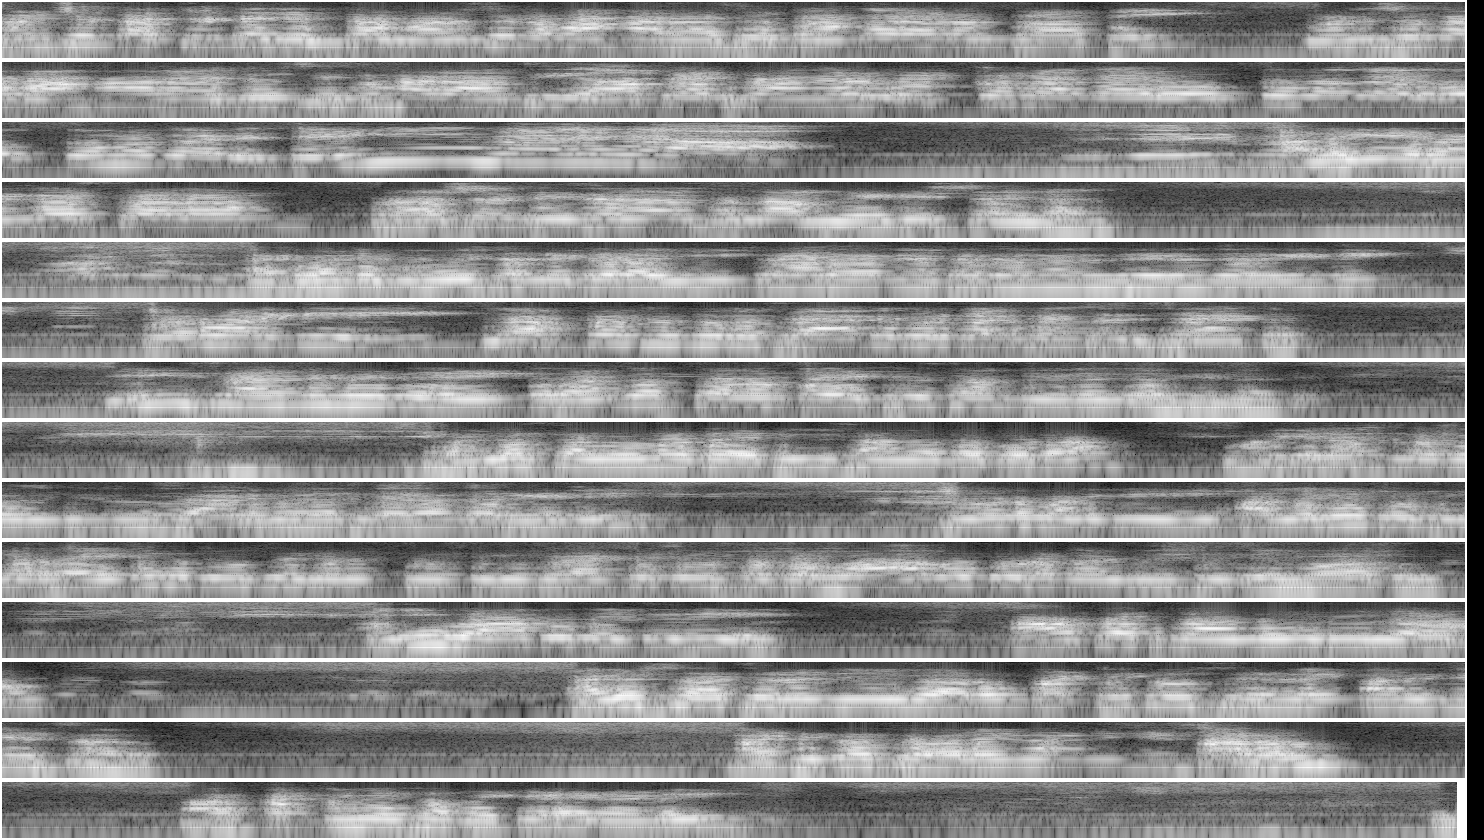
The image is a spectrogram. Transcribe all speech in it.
కొంచెం టచ్చుంటే చెప్తా. మనసున్న మహారాజు దొంగరాడం పాపి మనసున్న మహారాజు సింహరాజు ఆపేట మగాడు ఒక్క మగాడు ఒక్క మగాడు ఒక్క మగాడు. జై అలాగే రంగస్థలం ఫ్యాషన్ డిజైనర్స్ అన్న లేడీస్ టైలర్. అటువంటి మూవీస్ అన్ని కూడా ఈ గౌరవ నేపథ్యంలో చేయడం జరిగింది. చూడడానికి లెఫ్ట్ సైడ్ ఒక శాఖ కూడా కనిపిస్తుంది శాఖ ఈ శాఖ మీద రంగస్థలం టైటిల్ సాంగ్ తీయడం జరిగింది అది రంగస్థలంలో టైటిల్ సాంగ్ అంతా కూడా మనకి లెఫ్ట్లో కనిపిస్తున్న శాఖ మీద తీయడం జరిగింది. చూడండి మనకి అలాగే కొద్దిగా రైతులు చూస్తే కనుక కొద్దిగా ఫ్రంట్ చూస్తే ఒక వాగు కూడా కనిపిస్తుంది వాగు. ఈ వాగు దగ్గర ఆపత్ బాంధవుడిలో అగస్టా గారు మట్టితో శివలింగాన్ని చేశారు. మట్టితో శివలింగాన్ని చేశారు. ఆ సన్నివేశం ఇక్కడేనండి.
